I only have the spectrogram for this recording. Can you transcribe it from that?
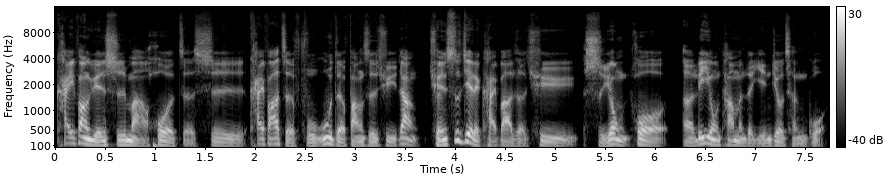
开放原始码或者是开发者服务的方式，去让全世界的开发者去使用或呃利用他们的研究成果，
